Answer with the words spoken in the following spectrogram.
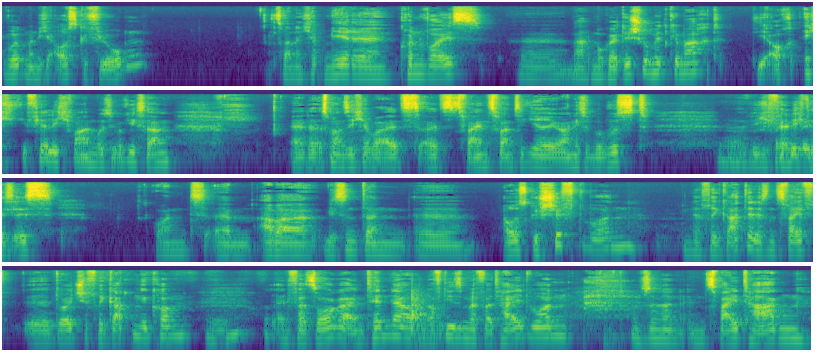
wurde man nicht ausgeflogen, sondern ich habe mehrere Konvois äh, nach Mogadischu mitgemacht, die auch echt gefährlich waren, muss ich wirklich sagen. Äh, da ist man sich aber als, als 22-Jähriger gar nicht so bewusst, äh, wie gefährlich das ist. Und ähm, aber wir sind dann äh, ausgeschifft worden in der Fregatte. Da sind zwei äh, deutsche Fregatten gekommen und ein Versorger, ein Tender und auf die sind wir verteilt worden und sind dann in zwei Tagen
